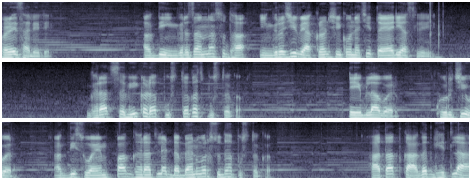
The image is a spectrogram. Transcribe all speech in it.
फळे झालेले. अगदी इंग्रजांना सुद्धा इंग्रजी व्याकरण शिकवण्याची तयारी असलेली. घरात सगळीकडं पुस्तकच पुस्तकं. टेबलावर खुर्चीवर अगदी स्वयंपाकघरातल्या डब्यांवर सुद्धा पुस्तकं. हातात कागद घेतला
